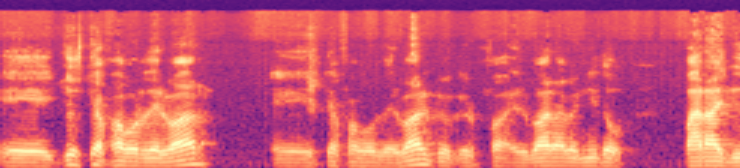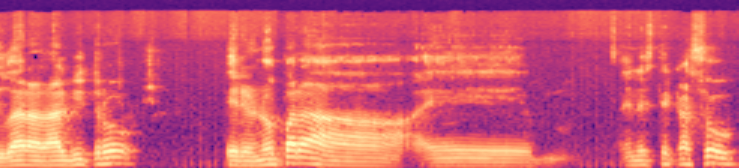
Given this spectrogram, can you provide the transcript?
eh, yo estoy a favor del VAR, eh, estoy a favor del VAR, creo que el, VAR ha venido para ayudar al árbitro, pero no para, eh, en este caso,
